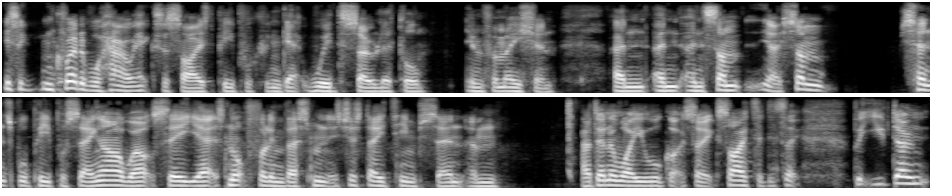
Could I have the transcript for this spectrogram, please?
It's incredible how exercised people can get with so little information, and and and some you know some sensible people saying, "Oh well, see, yeah, it's not full investment; it's just eighteen percent." And I don't know why you all got so excited. It's like, but you don't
